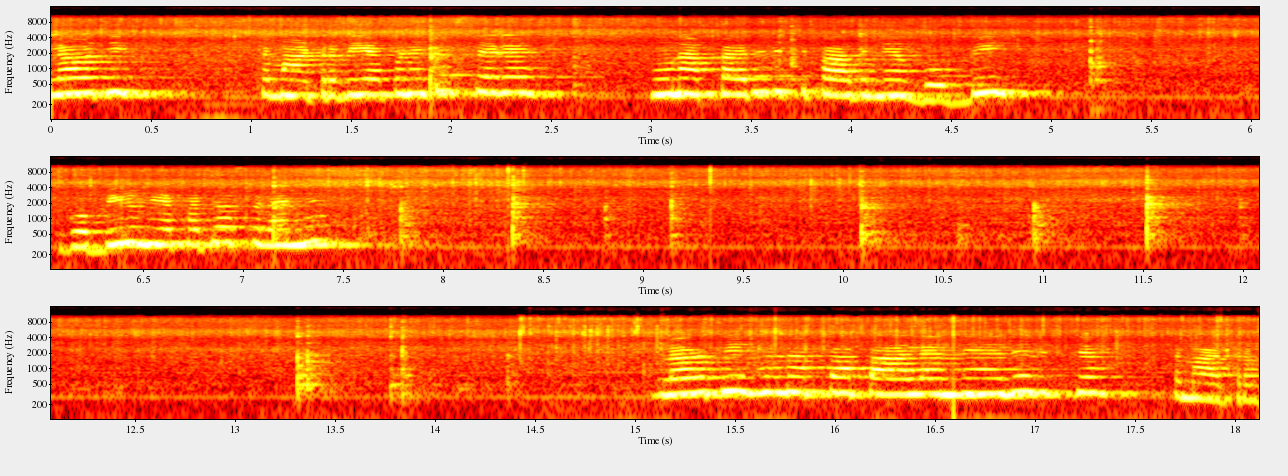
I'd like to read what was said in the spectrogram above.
ਲਓ ਜੀ, ਟਮਾਟਰ ਵੀ ਆਪਣੇ ਝੱਸੇ ਗਏ ਹੁਣ ਆਪਾਂ ਇਹਦੇ ਵਿੱਚ ਪਾ ਦਿੰਨੇ ਆ ਗੋਭੀ। ਗੋਭੀ ਨੂੰ ਵੀ ਆਪਾਂ ਝੱਸ ਲੈਂਦੇ ਹਾਂ। ਲਓ ਜੀ, ਹੁਣ ਆਪਾਂ ਪਾ ਲੈਂਦੇ ਆ ਇਹਦੇ ਵਿੱਚ ਟਮਾਟਰ।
